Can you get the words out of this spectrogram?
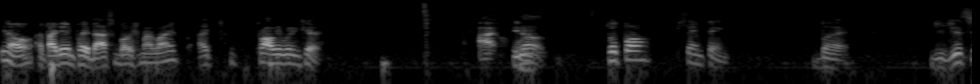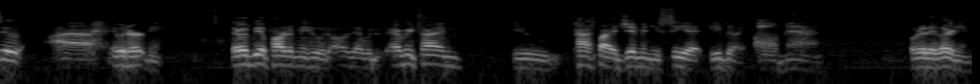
you know, if I didn't play basketball for my life, I probably wouldn't care. I, you know, football, same thing. But jujitsu, uh, it would hurt me. There would be a part of me who would, oh, that would every time you pass by a gym and you see it, you'd be like, oh man, what are they learning?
